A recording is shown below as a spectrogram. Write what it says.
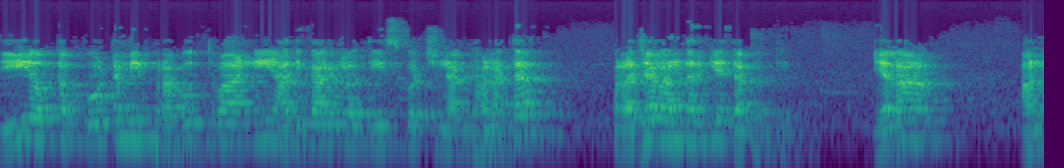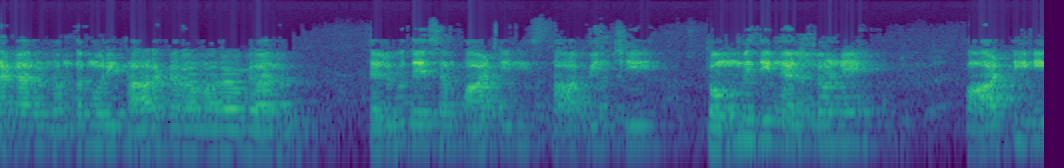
ఈ యొక్క కూటమి ప్రభుత్వాన్ని అధికారంలో తీసుకొచ్చిన ఘనత ప్రజలందరికీ దక్కుద్ది. ఎలా? అన్నగారు నందమూరి తారక రామారావు గారు తెలుగుదేశం పార్టీని స్థాపించి తొమ్మిది నెలల్లోనే పార్టీని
